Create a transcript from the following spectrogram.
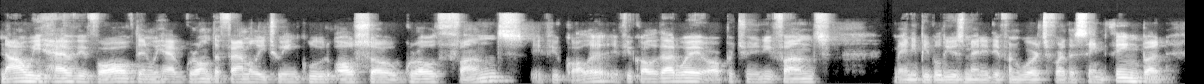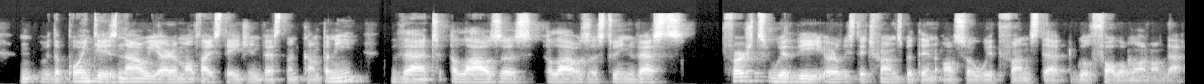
Now we have evolved and we have grown the family to include also growth funds, if you call it, if you call it that way, or opportunity funds. Many people use many different words for the same thing, but the point is now we are a multi-stage investment company that allows us allows us to invest first with the early stage funds, but then also with funds that will follow on on that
